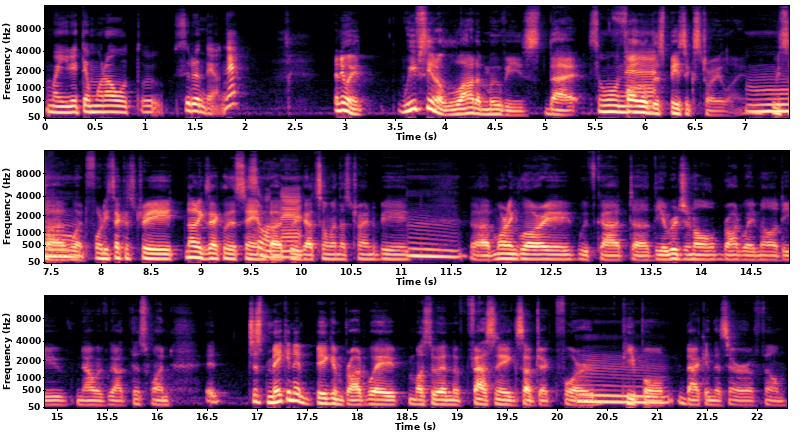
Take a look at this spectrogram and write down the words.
まあ、入れてもらおうとするんだよね。 Anyway, we've seen a lot of movies that そうね。 follow this basic storyline. We saw what 42nd Street, not exactly the same, そう but ね。 we got someone that's trying to be uh, Morning Glory. We've got uh, the original Broadway melody. Now we've got this one. It just making it big in Broadway must have been a fascinating subject for people back in this era of film.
